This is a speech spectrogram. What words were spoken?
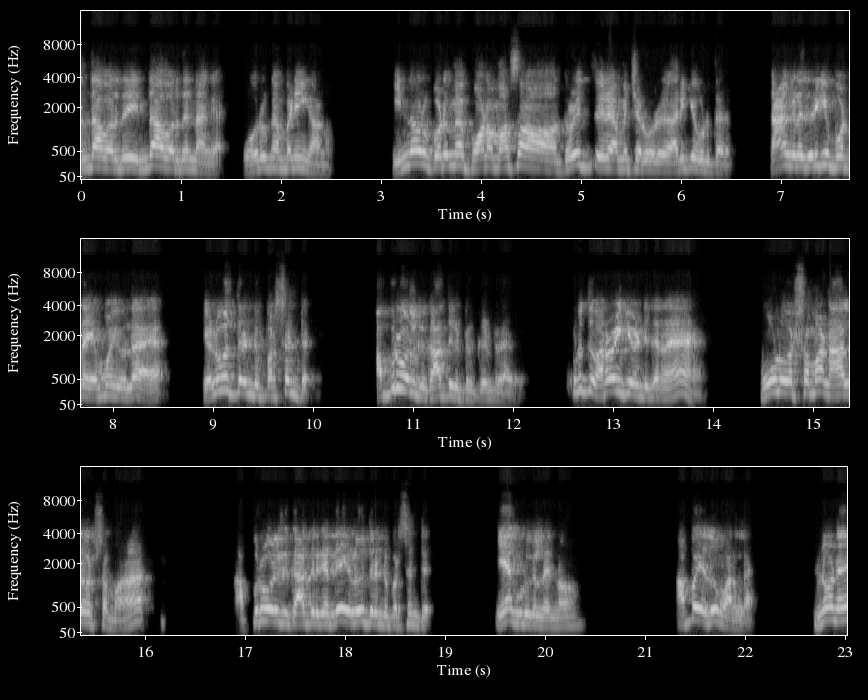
அந்தா வருது இந்தா வருதுன்னாங்க. ஒரு கம்பெனியும் காணும். இன்னொரு கொடுமை போன மாசம் தொழில்துறை அமைச்சர் ஒரு அறிக்கை கொடுத்தாரு. நாங்கள் இது வரைக்கும் போட்ட எம்ஓயூல எழுபத்தி ரெண்டு பர்சன்ட் அப்ரூவலுக்கு காத்துக்கிட்டு இருக்குன்றாரு. கொடுத்து வர வைக்க வேண்டியதானே மூணு வருஷமா நாலு வருஷமா அப்ரூவலுக்கு காத்திருக்கிறதே எழுபத்தி ரெண்டு பர்சன்ட் ஏன் கொடுக்கல இன்னும்? அப்ப எதுவும் வரல. இன்னொன்னு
